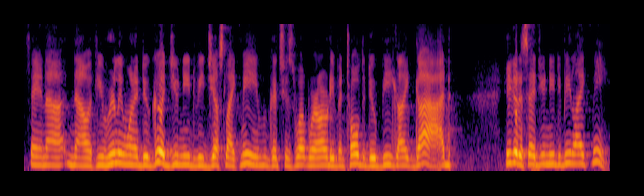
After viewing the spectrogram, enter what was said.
Saying, uh, now, if you really want to do good, you need to be just like me, which is what we're already been told to do be like God. He could have said, You need to be like me.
